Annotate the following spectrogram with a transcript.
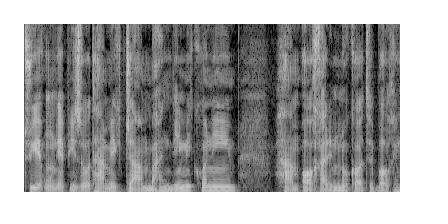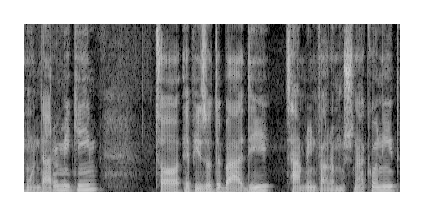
توی اون اپیزود هم یک جمعبندی می‌کنیم. هم آخرین نکات باقی مونده رو میگیم. تا اپیزود بعدی تمرین فراموش نکنید.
